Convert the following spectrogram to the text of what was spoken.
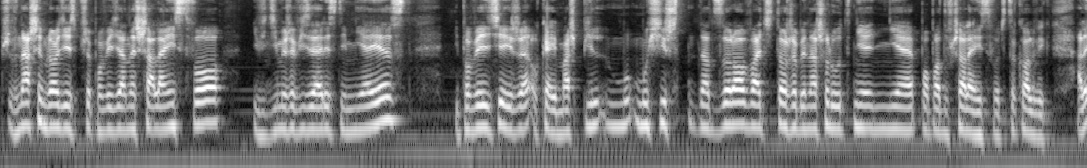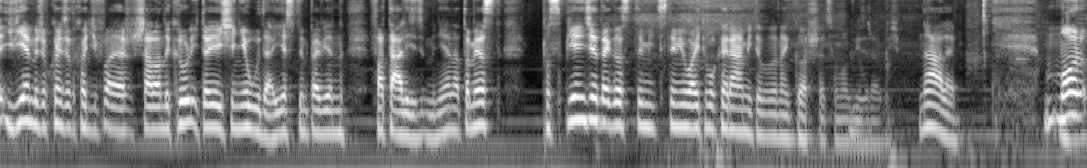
w naszym rodzie jest przepowiedziane szaleństwo i widzimy, że Viserys nim nie jest i powiedzieć jej, że okej, okay, masz pil- musisz nadzorować to, żeby nasz ród nie, nie popadł w szaleństwo, czy cokolwiek. Ale i wiemy, że w końcu odchodzi szalony król i to jej się nie uda. Jest tym pewien fatalizm, nie? Natomiast pospięcie tego z tymi, z tymi White Walkerami to było najgorsze, co mogli zrobić. No ale Mor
